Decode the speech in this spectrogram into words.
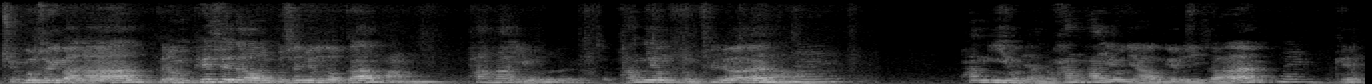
중금속이 많아. 그러면 폐수에다가는 무슨 이온 넣을까? 황. 황화이온을 넣어야겠죠. 황이온 좀 틀려. 아. 네. 황이온이 아니고 황화이온이야 음이온이니까 네. 이렇게.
